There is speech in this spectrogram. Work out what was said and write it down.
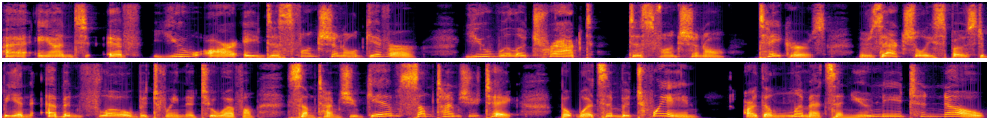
Uh, and if you are a dysfunctional giver, you will attract dysfunctional takers. There's actually supposed to be an ebb and flow between the two of them. Sometimes you give, sometimes you take. But what's in between are the limits and you need to know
